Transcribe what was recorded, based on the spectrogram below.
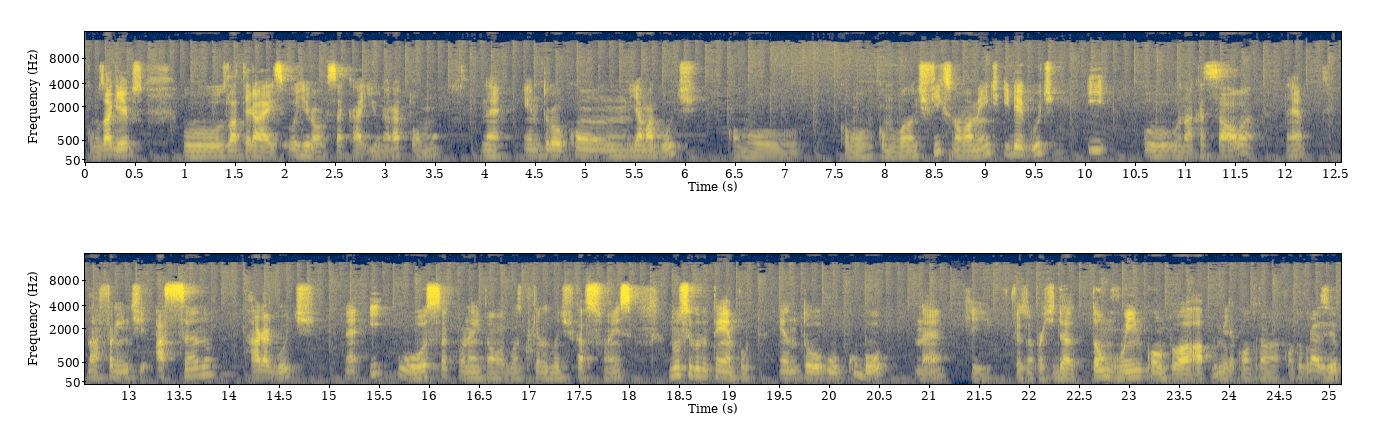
como zagueiros. Os laterais, o Hiroki Sakai e o Nagatomo. Né, entrou com Yamaguchi como, como, como volante fixo novamente, e Deguchi e o, o Nakasawa, né? Na frente, Asano, Haraguchi né? e o Osako, né? Então, algumas pequenas modificações. No segundo tempo, entrou o Kubo, né? Que fez uma partida tão ruim quanto a, a, primeira contra, contra o Brasil.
